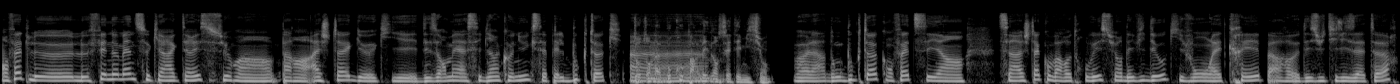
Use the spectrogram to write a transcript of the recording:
En fait, le, phénomène se caractérise sur un, par un hashtag euh, qui est désormais assez bien connu, qui s'appelle BookTok. Dont on a beaucoup parlé dans cette émission. Voilà, donc BookTok, en fait, c'est un, c'est un hashtag qu'on va retrouver sur des vidéos qui vont être créées par euh, des utilisateurs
